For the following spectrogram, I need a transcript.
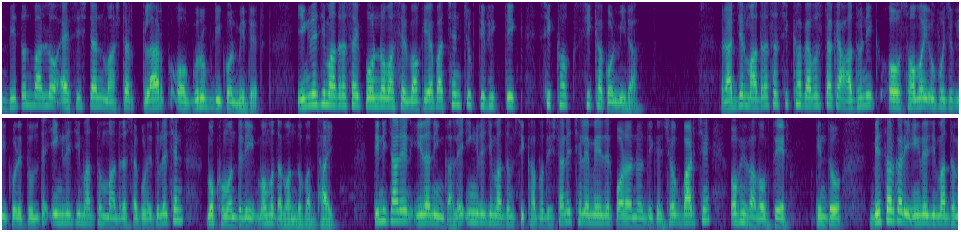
বেতন বাড়ল অ্যাসিস্ট্যান্ট মাস্টার ক্লার্ক ও গ্রুপ ডি কর্মীদের। ইংরেজি মাদ্রাসায় পনেরো মাসের বকেয়া পাচ্ছেন চুক্তিভিত্তিক শিক্ষক শিক্ষাকর্মীরা। রাজ্যের মাদ্রাসা শিক্ষা ব্যবস্থাকে আধুনিক ও সময় উপযোগী করে তুলতে ইংরেজি মাধ্যম মাদ্রাসা গড়ে তুলেছেন মুখ্যমন্ত্রী মমতা বন্দ্যোপাধ্যায়। তিনি জানেন, ইদানিংকালে ইংরেজি মাধ্যম শিক্ষা প্রতিষ্ঠানে ছেলে মেয়েদের পড়ানোর দিকে ঝোঁক বাড়ছে অভিভাবকদের। কিন্তু বেসরকারি ইংরেজি মাধ্যম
